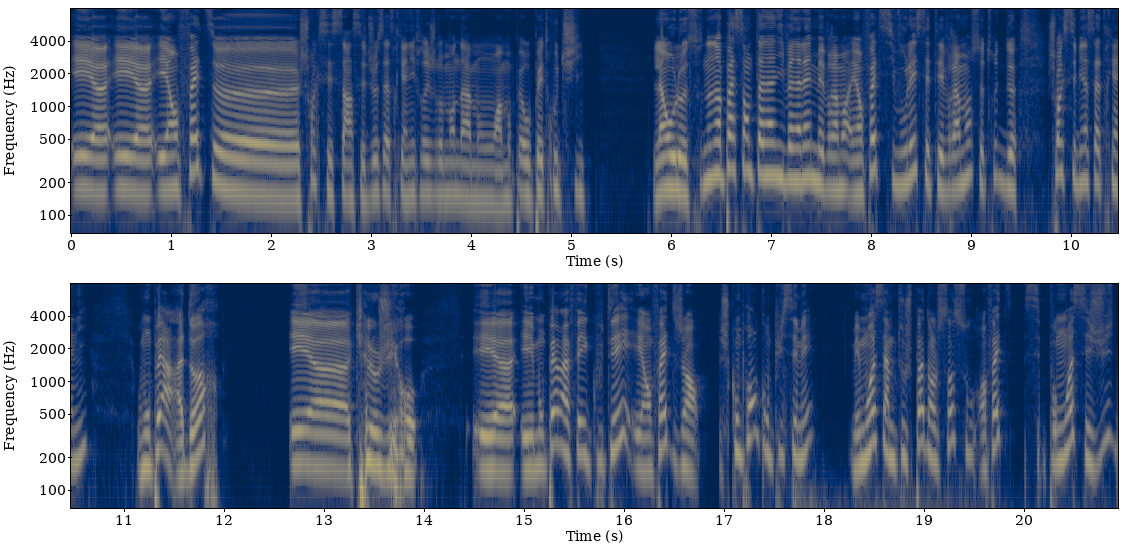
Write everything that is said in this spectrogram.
et, euh, euh, et en fait, je crois que c'est ça, c'est Joe Satriani. Il faudrait que je demande à mon, à mon père ou Petrucci. L'un ou l'autre. Non, non, pas Santana ni Van Halen, mais vraiment. Et en fait, si vous voulez, c'était vraiment ce truc de. Je crois que c'est bien Satriani, où mon père adore. Et Calogero. Et, et mon père m'a fait écouter. Et en fait, genre, je comprends qu'on puisse aimer, mais moi, ça me touche pas dans le sens où, en fait, pour moi, c'est juste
